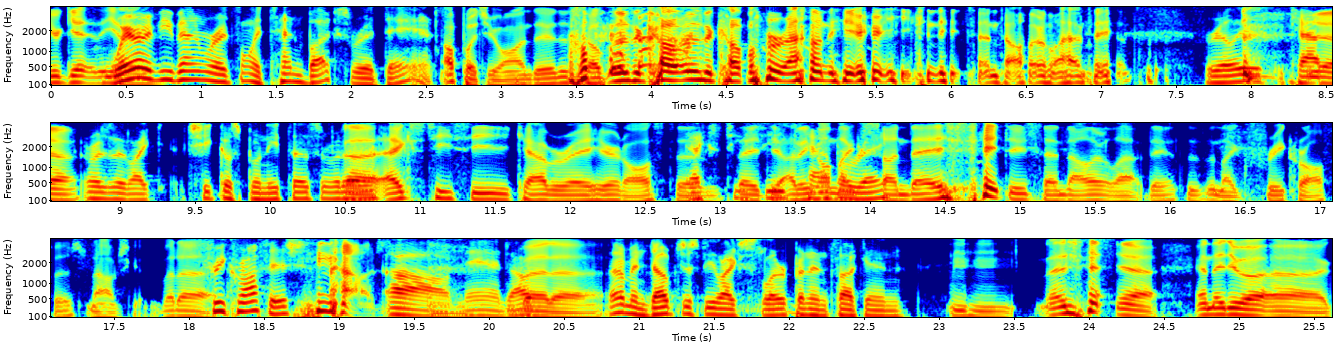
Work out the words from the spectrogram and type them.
You're getting. where have you been where it's only ten bucks for a dance? I'll put you on, dude. There's a couple. There's a couple. There's a couple around here. You can do ten dollar lap dances. Really, cat Yeah. or is it like Chicas Bonitas or Uh, whatever? XTC Cabaret here in Austin. they XTC do, I think on like Sundays they do ten dollar lap dances and like free crawfish. No, I'm just kidding. But uh, Free crawfish. no, I'm just oh man, that would but uh, have been dope. Just be like slurping and fucking. Hmm yeah, and they do a, a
